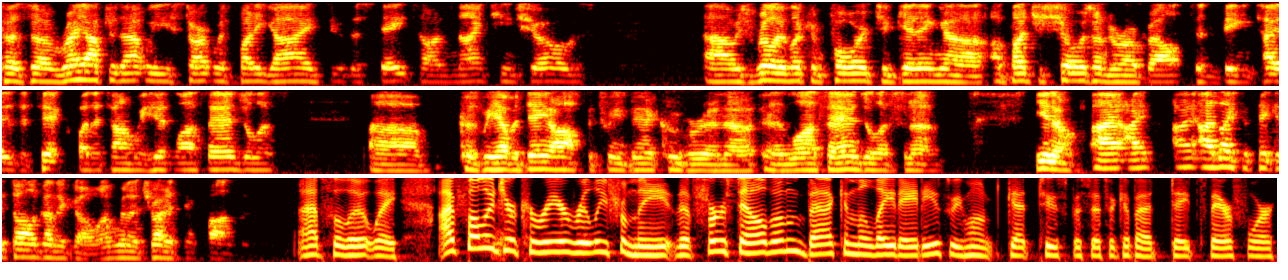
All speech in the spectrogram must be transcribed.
because um, uh, right after that we start with Buddy Guy through the states on 19 shows. I was really looking forward to getting a, a, bunch of shows under our belt and being tight as a tick by the time we hit Los Angeles. Uh, because we have a day off between Vancouver and, uh, and Los Angeles. And, uh, you know, I, I, I like to think it's all going to go. I'm going to try to think positive. Absolutely. I've followed your career really from the, the first album back in the late 80s. We won't get too specific about dates there for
